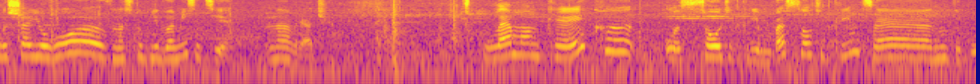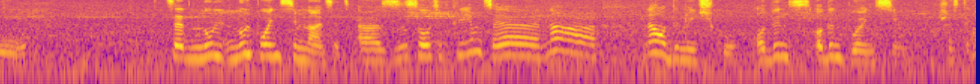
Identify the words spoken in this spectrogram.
лише його в наступні два місяці? Навряд чи. Cake з salted cream. Без salted cream це, ну, типу, це 0.17. А з salted cream це на, на одиничку. 1.7. Щось таке.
